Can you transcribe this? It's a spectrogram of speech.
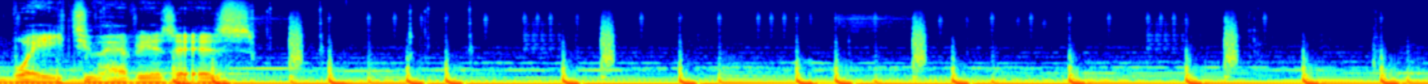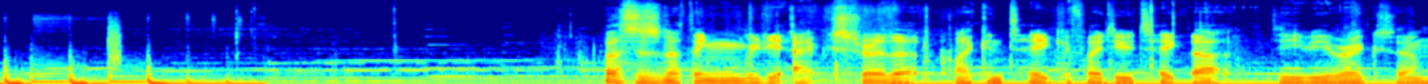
way too heavy as it is. Plus there's nothing really extra that I can take if I do take that TV rig, so...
